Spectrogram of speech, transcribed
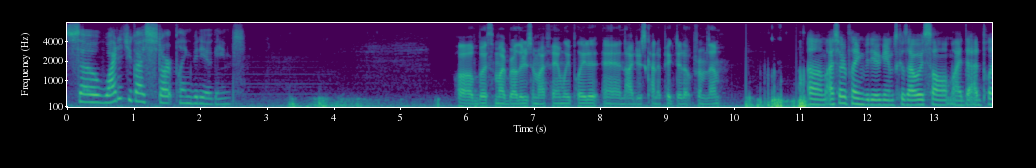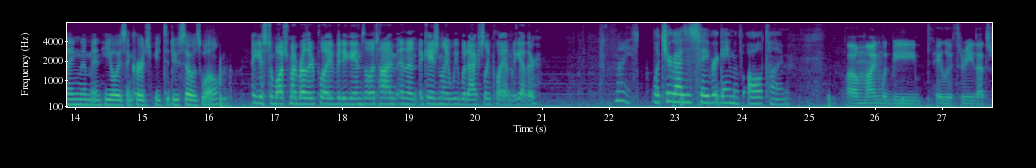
So, why did you guys start playing video games? Uh, both my brothers and my family played it, and I just kind of picked it up from them. Um, I started playing video games because I always saw my dad playing them, and he always encouraged me to do so as well. I used to watch my brother play video games all the time, and then occasionally we would actually play them together. Nice. What's your guys' favorite game of all time? Um, mine would be Halo 3. That's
